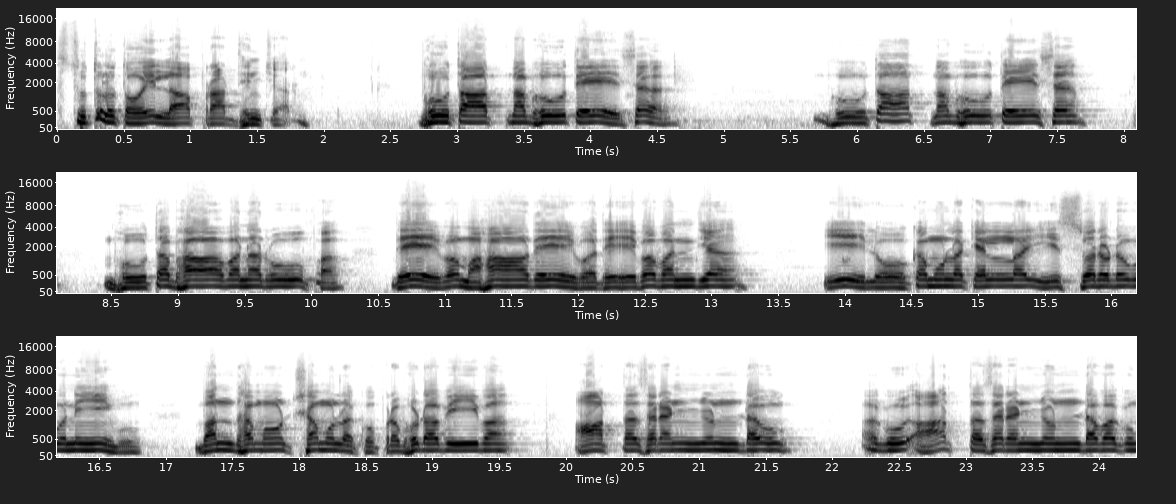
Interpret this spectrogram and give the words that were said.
స్థుతులతో ఇలా ప్రార్థించారు. భూతాత్మభూతేశ భూతాత్మభూతేశ భూతభావన రూప దేవ మహాదేవ దేవవంద్య ఈ లోకములకెల్ల ఈశ్వరుడువు నీవు బంధమోక్షములకు ప్రభుడవీవ ఆర్తశరణ్యుండవు అగు ఆర్తశరణ్యుండవగు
